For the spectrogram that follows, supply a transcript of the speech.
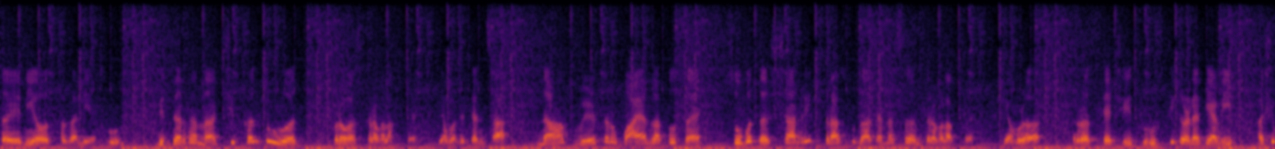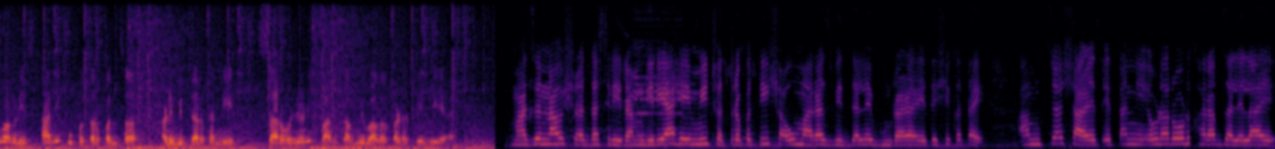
दयनीय अवस्था झाली असून विद्यार्थ्यांना चिखल तुळवत प्रवास करावा लागतोय. यामध्ये त्यांचा नाहक वेळ तर वाया जातोच आहे सोबतच शारीरिक त्रास सुद्धा त्यांना सहन करावा लागतोय. यामुळं रस्त्याची दुरुस्ती करण्यात यावी अशी मागणी स्थानिक उपसरपंच आणि विद्यार्थ्यांनी सार्वजनिक बांधकाम विभागाकडे केली आहे. माझं नाव श्रद्धा श्रीरामगिरी आहे. मी छत्रपती शाहू महाराज विद्यालय भुमराळा येथे शिकत आहे. आमच्या शाळेत येताना एवढा रोड खराब झालेला आहे.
